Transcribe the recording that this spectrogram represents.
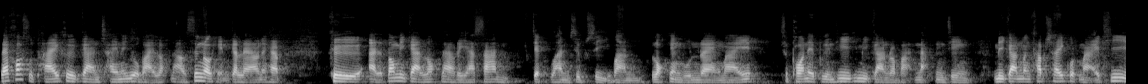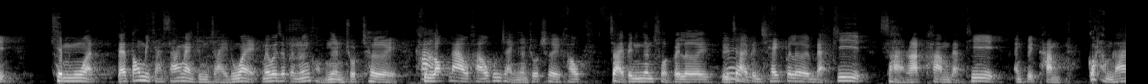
และข้อสุดท้ายคือการใช้นโยบายล็อกดาวน์ซึ่งเราเห็นกันแล้วนะครับ คืออาจจะต้องมีการล็อกดาวน์ระยะสั้น 7 วัน 14 วัน ล็อกอย่างรุนแรงไหม เฉพาะในพื้นที่ที่มีการระบาดหนักจริง ๆ มีการบังคับใช้กฎหมายที่เข้มงวด และต้องมีการสร้างแรงจูงใจด้วย ไม่ว่าจะเป็นเรื่องของเงินชดเชยค่ะคุณล็อกดาวน์เขาคุณจ่ายเงินชดเชยเขาจ่ายเป็นเงินสดไปเลย หรือจ่ายเป็นเช็คไปเลย แบบที่สหรัฐทำแบบที่อังกฤษทำก็ทำได้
